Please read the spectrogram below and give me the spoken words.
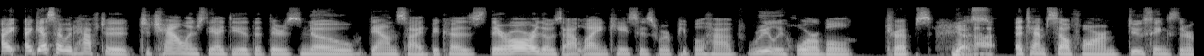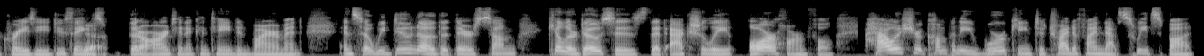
I, I, guess I would have to to challenge the idea that there's no downside because there are those outlying cases where people have really horrible trips, yes, uh, attempt self harm, do things that are crazy, do things yeah that aren't in a contained environment. And so we do know that there's some killer doses that actually are harmful. How is your company working to try to find that sweet spot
